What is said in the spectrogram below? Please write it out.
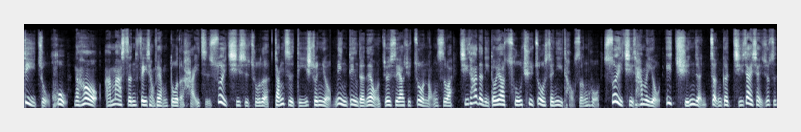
地主户，然后阿嬷生非常非常多的孩子，所以其实除了长子嫡孙有命定的那种，就是要去做农之外，其他的你都要出去做生意讨生活，所以其实他们有一群人整个集在一起，就是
